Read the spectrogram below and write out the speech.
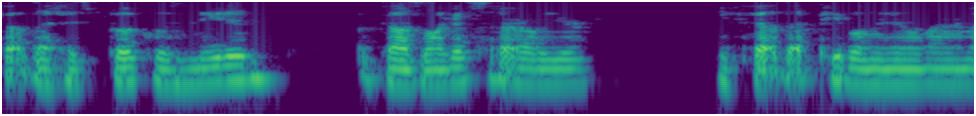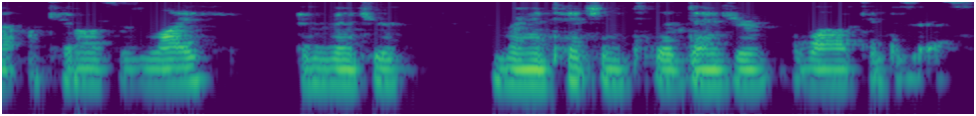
felt that his book was needed because, like I said earlier, he felt that people needed to learn about McCandless's life and adventure and bring attention to the danger a wild can possess.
